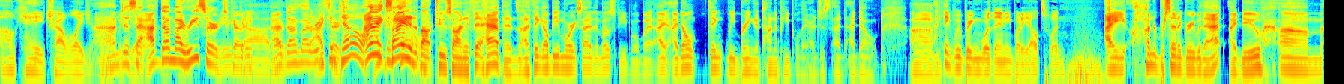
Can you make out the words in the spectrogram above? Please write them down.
okay travel agent I'm just saying. I've done my research, we Cody. I've done my research. I can tell I'm I excited tell. about Tucson if it happens. I think I'll be more excited than most people, but I, I don't think we bring a ton of people there. I just I, I don't. Um, I think we bring more than anybody else would I 100% agree with that. I do. Um,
